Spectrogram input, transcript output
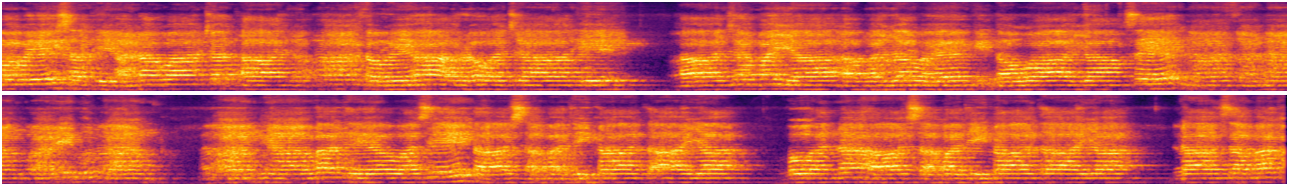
ภเวสติอนวัชชตาพาสเวหารวจาติอาจมยาอภยเวกิตวายังเสนา ญาพระเทวสิตาสัพพติกาตายะโอนะหาสัพพติกาตายะดังสมัคค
